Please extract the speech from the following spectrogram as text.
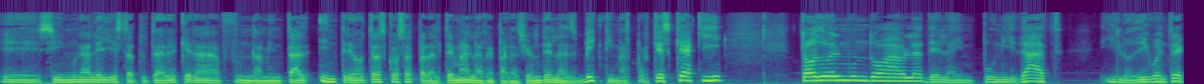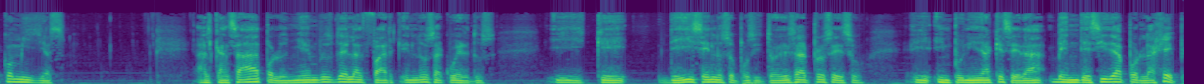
eh, sin una ley estatutaria que era fundamental, entre otras cosas, para el tema de la reparación de las víctimas. Porque es que aquí todo el mundo habla de la impunidad, y lo digo entre comillas, alcanzada por los miembros de las FARC en los acuerdos, y que dicen los opositores al proceso, eh, impunidad que será bendecida por la JEP.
